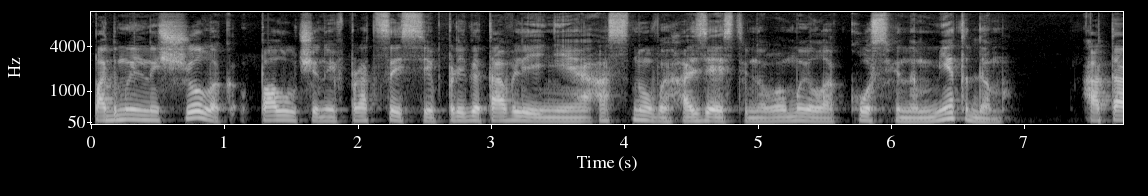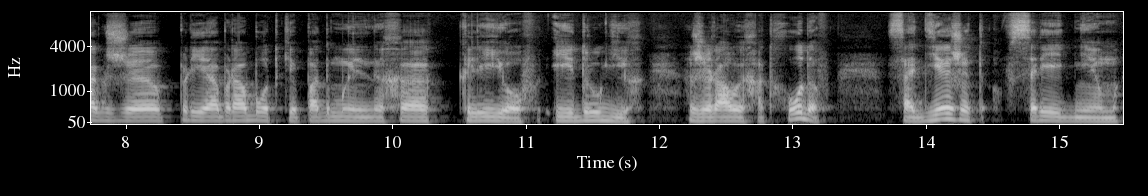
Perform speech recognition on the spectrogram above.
Подмыльный щелок, полученный в процессе приготовления основы хозяйственного мыла косвенным методом, а также при обработке подмыльных э, клеев и других жировых отходов содержит в среднем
